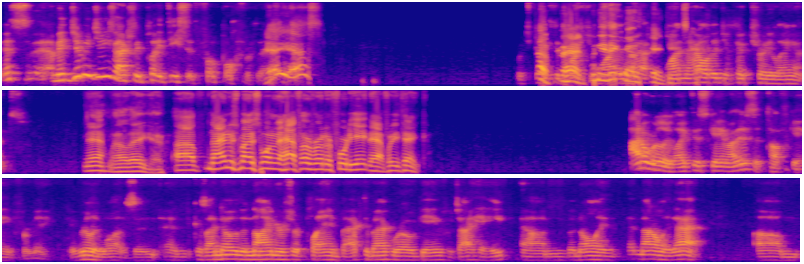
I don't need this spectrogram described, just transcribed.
It's, I mean, Jimmy G's actually played decent football for them. Yeah, yes. Which begs oh, the question, what do you think about this game? Why the hell did you pick Trey Lance? Yeah, well, there you go. Uh, Niners minus one and a half over under 48 and a half. What do you think? I don't really like this game. This is a tough game for me. It really was, and and because I know the Niners are playing back-to-back road games, which I hate. Um, but not only not only that, um,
